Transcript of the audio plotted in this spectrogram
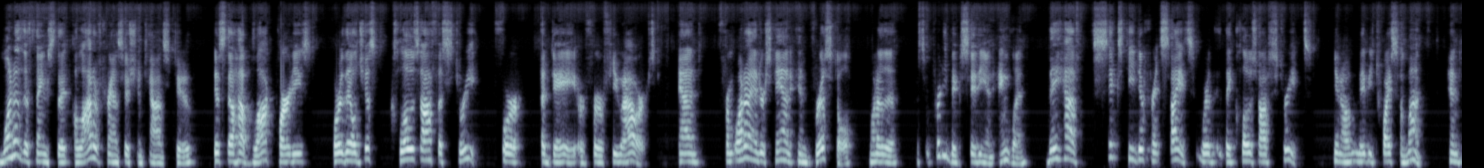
One of the things that a lot of transition towns do is they'll have block parties or they'll just close off a street for a day or for a few hours. And from what I understand in Bristol, one of the, it's a pretty big city in England, they have 60 different sites where they close off streets, you know, maybe twice a month. And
